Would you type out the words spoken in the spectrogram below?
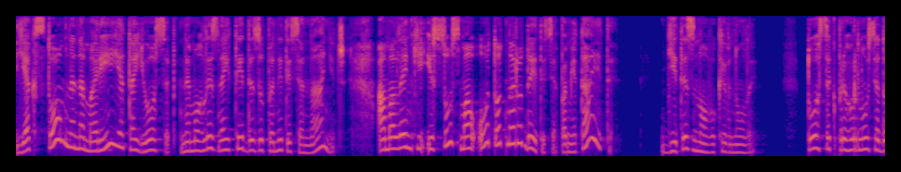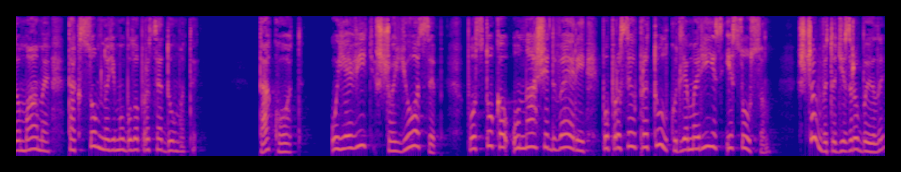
Як стомлена Марія та Йосип не могли знайти, де зупинитися на ніч, а маленький Ісус мав от от народитися, пам'ятаєте? Діти знову кивнули. Тосик пригорнувся до мами, так сумно йому було про це думати. Так от, уявіть, що Йосип постукав у наші двері попросив притулку для Марії з Ісусом. Що б ви тоді зробили?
